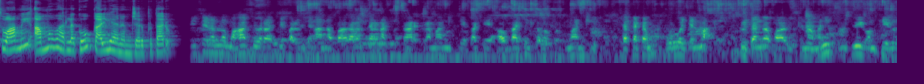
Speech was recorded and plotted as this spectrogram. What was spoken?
స్వామి అమ్మవార్లకు కళ్యాణం జరుపుతారు. శ్రీశైలంలో మహాశివరాత్రి పర్వదినాన్న పాదాలంకరణ కార్యక్రమాన్ని చేపట్టే అవకాశం తమ కుటుంబానికి దక్కటం పూర్వజన్మ కృతంగా భావిస్తున్నామని పృథ్వీ వంశీయులు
